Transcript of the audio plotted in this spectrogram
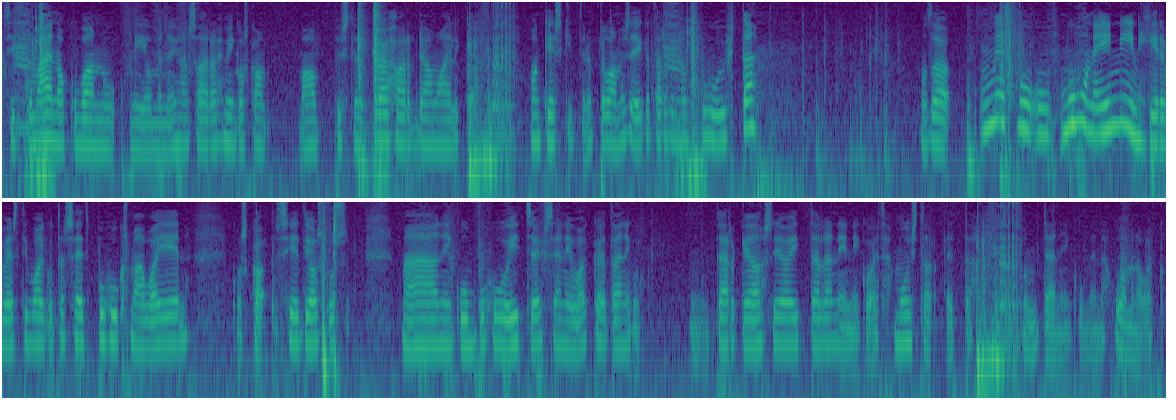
sitten kun mä en ole kuvannut, niin on mennyt ihan sairaan hyvin, koska mä oon pystynyt tryhardaamaan, eli mä oon keskittynyt pelaamiseen eikä tarvinnut puhua yhtään. Mutta mun mielestä mu muhun ei niin hirveästi vaikuta se, että puhuks mä vai en, koska siitä joskus mä niinku puhun itsekseni vaikka jotain niinku tärkeä asia itsellä, niin niinku, et muista, että sun pitää niinku mennä huomenna vaikka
